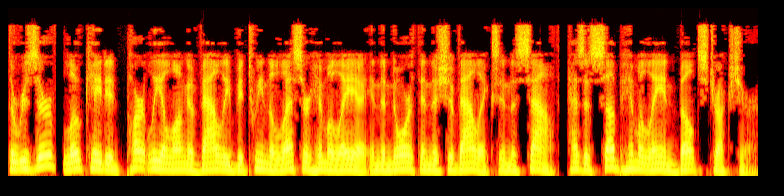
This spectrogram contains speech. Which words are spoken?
The reserve, located partly along a valley between the Lesser Himalaya in the north and the Shivaliks in the south, has a sub-Himalayan belt structure.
